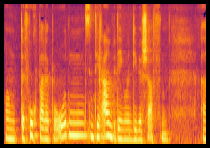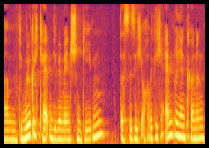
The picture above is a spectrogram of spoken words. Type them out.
Und der fruchtbare Boden sind die Rahmenbedingungen, die wir schaffen, ähm, die Möglichkeiten, die wir Menschen geben, dass sie sich auch wirklich einbringen können.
